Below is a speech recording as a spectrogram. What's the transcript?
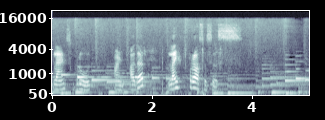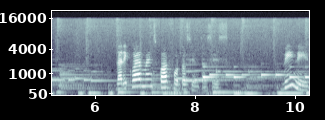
plant's growth and other life processes. The requirements for photosynthesis we need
